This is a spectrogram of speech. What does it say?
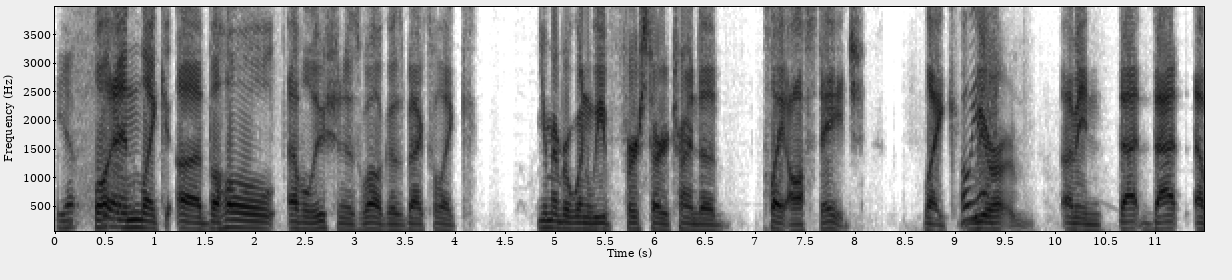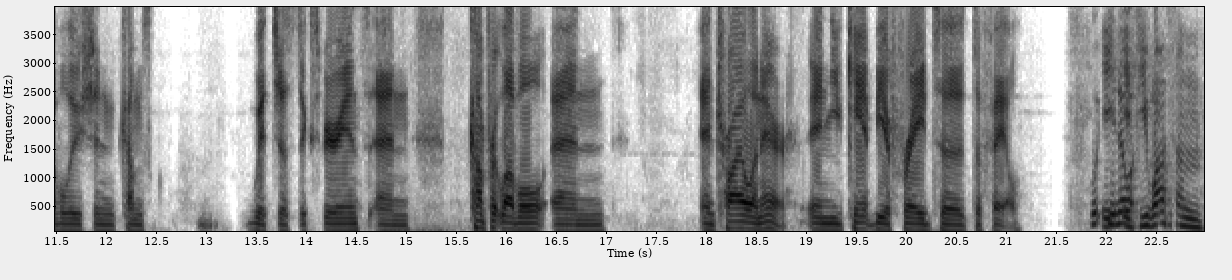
Yep. So, well and like uh the whole evolution as well goes back to like you remember when we first started trying to play off stage? Like oh, yeah. we were i mean that that evolution comes with just experience and comfort level and and trial and error, and you can't be afraid to to fail. You know, if you want some,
